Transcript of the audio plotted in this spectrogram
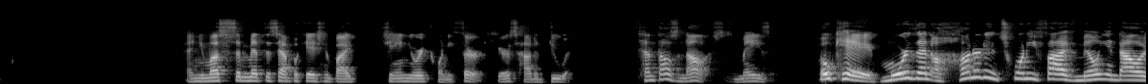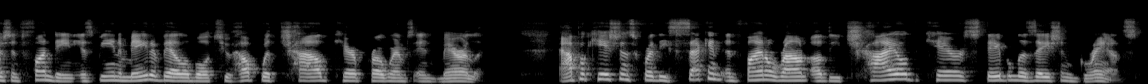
And you must submit this application by January 23rd. Here's how to do it. $10,000 is amazing. Okay, more than $125 million in funding is being made available to help with child care programs in Maryland. Applications for the second and final round of the Child Care Stabilization Grants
